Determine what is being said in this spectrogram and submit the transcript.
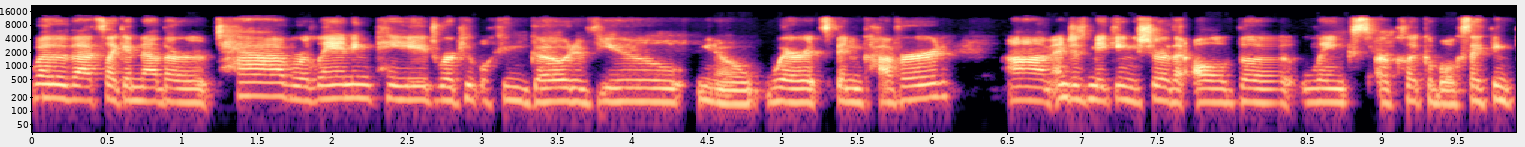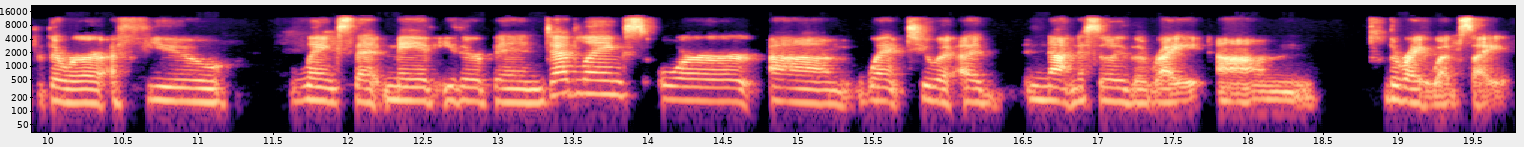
whether that's like another tab or landing page where people can go to view you know where it's been covered um, and just making sure that all of the links are clickable because i think that there were a few links that may have either been dead links or um, went to a, a, not necessarily the right um, the right website.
